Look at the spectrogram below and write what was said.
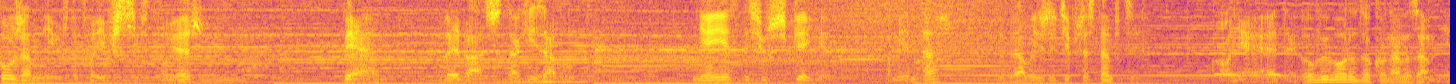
Kurza mnie już to twoje wścibstwo, wiesz? Wiem. Wybacz, taki zawód. Nie jesteś już szpiegiem. Pamiętasz? Wybrałeś życie przestępcy. O nie, tego wyboru dokonano za mnie.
